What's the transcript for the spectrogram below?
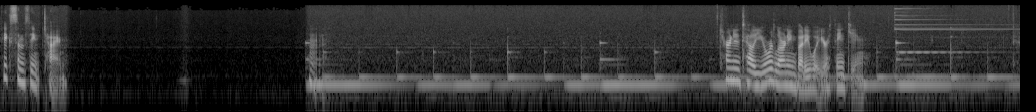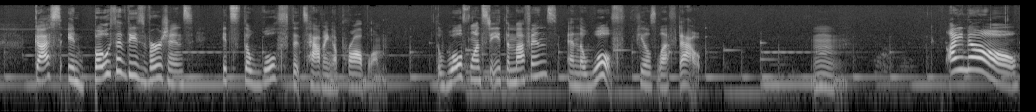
Take some think time. Hmm. Turn and tell your learning buddy what you're thinking. Gus, in both of these versions, it's the wolf that's having a problem. The wolf wants to eat the muffins, and the wolf feels left out. Mm. I know.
